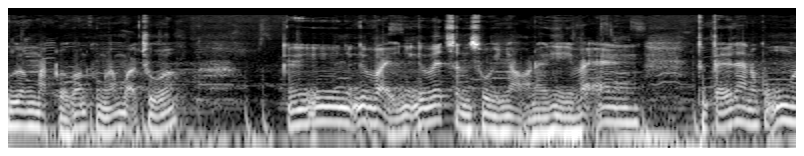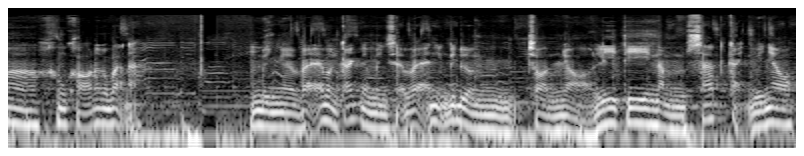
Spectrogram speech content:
gương mặt của con khủng long bạo chúa. Cái, những cái vảy, những cái vết sần sùi nhỏ này thì vẽ, thực tế ra nó cũng ờ, không khó đâu các bạn ạ. À. mình ờ, vẽ bằng cách là mình sẽ vẽ những cái đường tròn nhỏ li ti nằm sát cạnh với nhau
